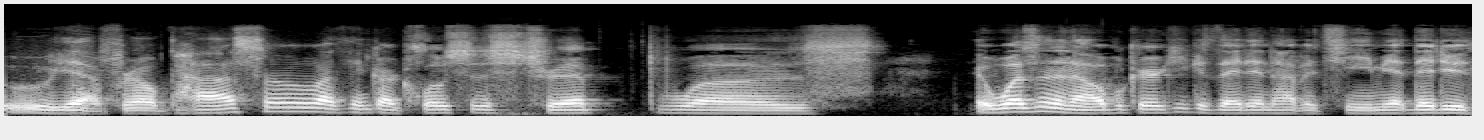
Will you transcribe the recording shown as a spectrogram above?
Ooh, yeah, for El Paso, I think our closest trip was. It wasn't in Albuquerque because they didn't have a team yet. They do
